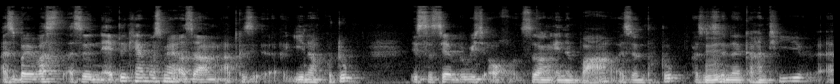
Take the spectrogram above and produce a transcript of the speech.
Also bei was, also in Apple Care muss man ja auch sagen, abgesehen, je nach Produkt, ist das ja wirklich auch sozusagen eine Bar, also ein Produkt, also es ist eine Garantie, äh,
